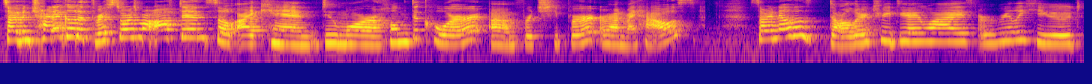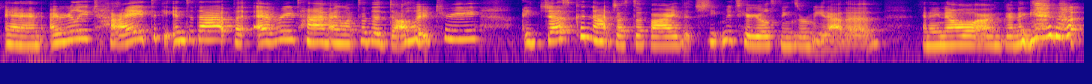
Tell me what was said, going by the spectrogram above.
So I've been trying to go to thrift stores more often so I can do more home decor um, for cheaper around my house. So I know those Dollar Tree DIYs are really huge and I really tried to get into that, but every time I went to the Dollar Tree, I just could not justify the cheap materials things were made out of. And I know I'm gonna get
